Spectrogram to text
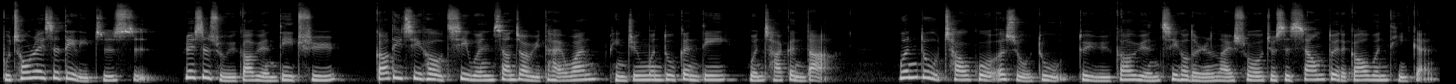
补充瑞士地理知识：瑞士属于高原地区，高地气候，气温相较于台湾，平均温度更低，温差更大。温度超过二十五度，对于高原气候的人来说，就是相对的高温体感。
